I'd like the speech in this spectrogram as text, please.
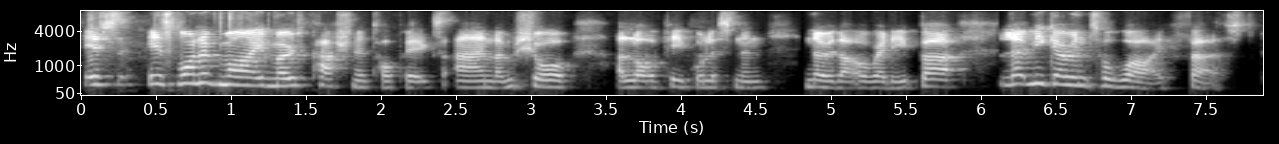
It's it's one of my most passionate topics, and I'm sure a lot of people listening know that already. But let me go into why first.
